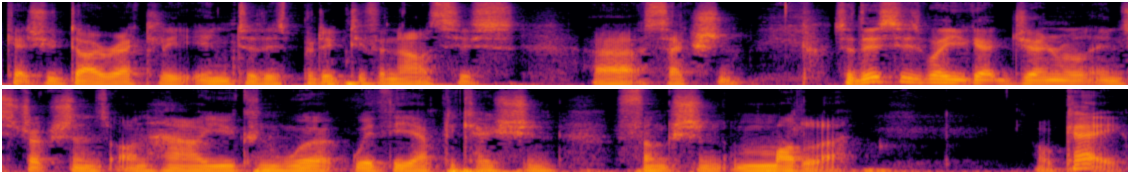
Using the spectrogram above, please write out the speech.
gets you directly into this predictive analysis uh, section. So this is where you get general instructions on how you can work with the application function modeler. Okay,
